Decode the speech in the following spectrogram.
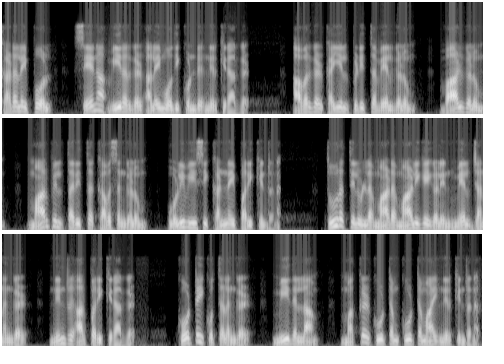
கடலைப் போல் சேனா வீரர்கள் அலைமோதிக் கொண்டு நிற்கிறார்கள். அவர்கள் கையில் பிடித்த வேல்களும் வாள்களும் மார்பில் தரித்த கவசங்களும் ஒளிவீசி கண்ணை பறிக்கின்றன. தூரத்திலுள்ள மாட மாளிகைகளின் மேல் ஜனங்கள் நின்று ஆர்ப்பரிக்கிறார்கள். கோட்டை கொத்தளங்கள் மீதெல்லாம் மக்கள் கூட்டம் கூட்டமாய் நிற்கின்றனர்.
